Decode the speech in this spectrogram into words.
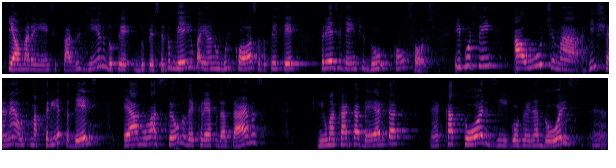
que é o maranhense Flávio Dino, do, P, do PCdoB, e o baiano Rui Costa, do PT, presidente do consórcio. E por fim, a última rixa, né, a última treta deles é a anulação do decreto das armas e uma carta aberta, né, 14 governadores, né,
